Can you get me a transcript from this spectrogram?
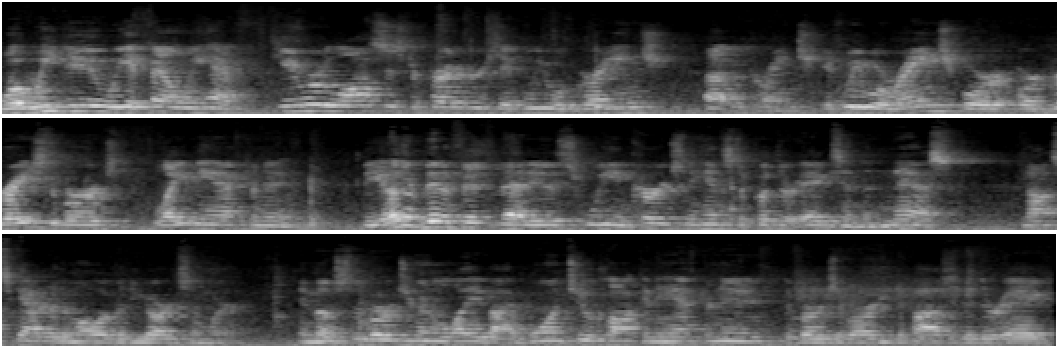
What we do, we have found we have fewer losses to predators if we will range, uh, range, if we will range or, or graze the birds late in the afternoon. The other benefit that is we encourage the hens to put their eggs in the nest, not scatter them all over the yard somewhere. And most of the birds are going to lay by 1, 2 o'clock in the afternoon. The birds have already deposited their egg.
